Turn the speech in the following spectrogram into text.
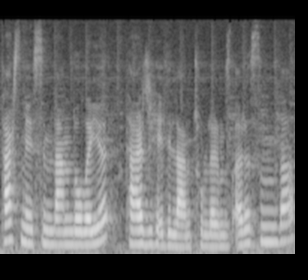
ters mevsimden dolayı tercih edilen turlarımız arasında.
